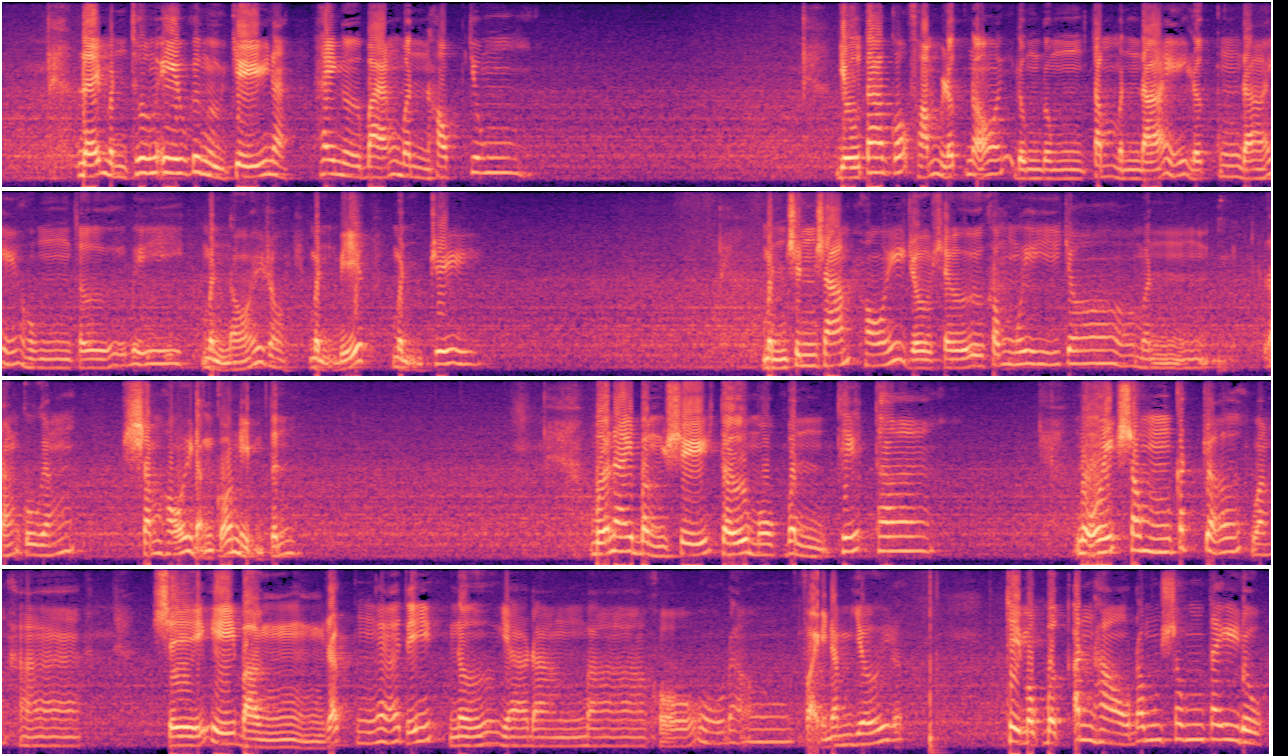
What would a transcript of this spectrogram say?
Để mình thương yêu cái người chị nè, hay người bạn mình học chung. Dù ta có phẩm lực nói đùng đùng tâm mình đại lực, đại hùng từ bi. Mình nói rồi, mình biết, mình tri mình xin sám hối rồi sự không nguy cho mình. Ráng cố gắng sám hối đặng có niềm tin. Bữa nay bần sĩ tự một mình thiết tha. Núi sông cách trở quan hà. Sĩ bần rất tiếc, nữ và đàn bà khổ đau. Phải năm giới đó thì một bậc anh hào đông sông tây đục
